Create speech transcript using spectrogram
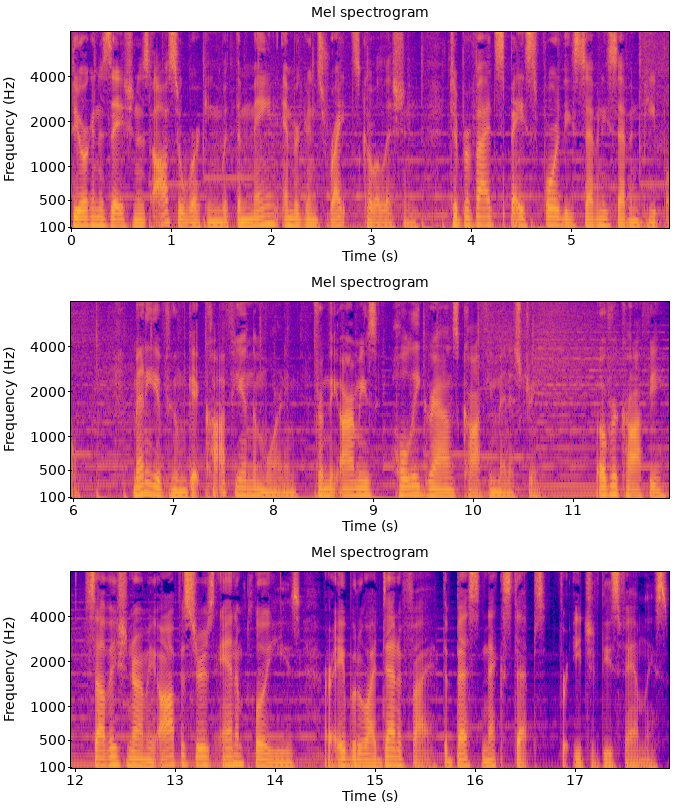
The organization is also working with the Maine Immigrants' Rights Coalition to provide space for these 77 people, many of whom get coffee in the morning from the Army's Holy Grounds Coffee Ministry. Over coffee, Salvation Army officers and employees are able to identify the best next steps for each of these families.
